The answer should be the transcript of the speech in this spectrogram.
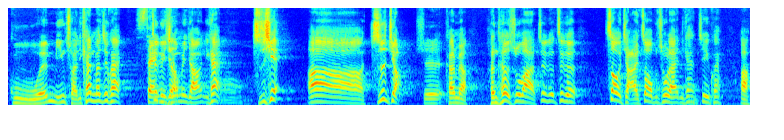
古文明传。你看到没这块？这个前面讲，你看。直线啊，直角是看到没有？很特殊吧？这个这个造假也造不出来。你看这一块啊，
